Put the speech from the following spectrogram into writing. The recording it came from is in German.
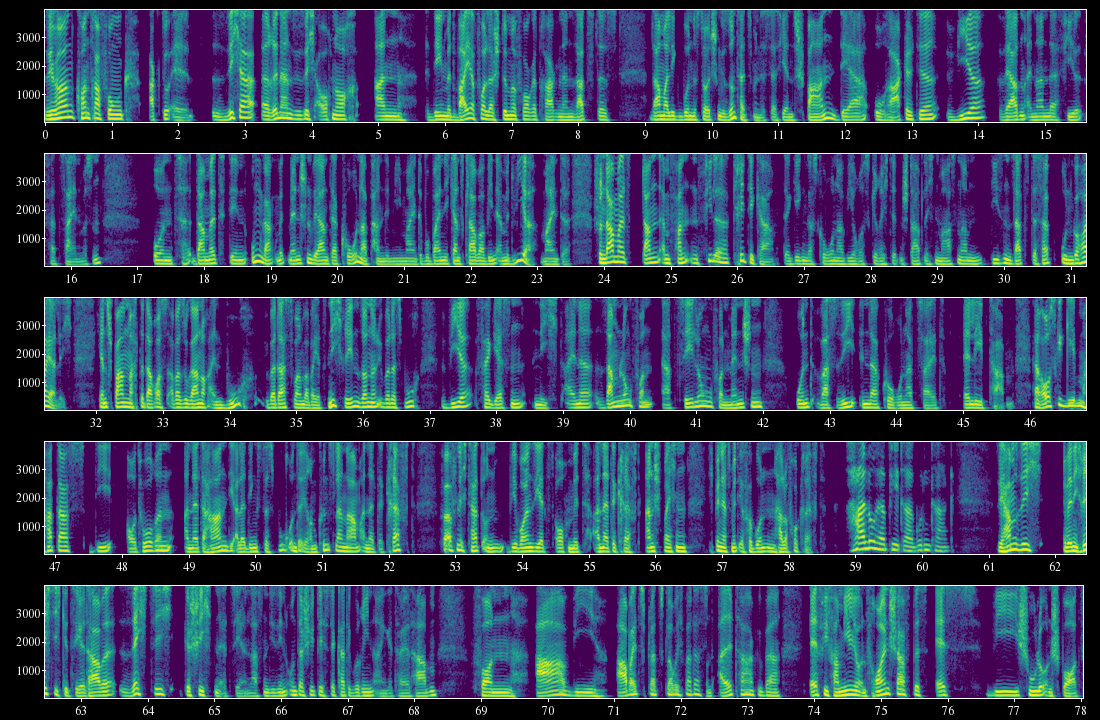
Sie hören Kontrafunk aktuell. Sicher erinnern Sie sich auch noch an den mit weihevoller Stimme vorgetragenen Satz des damaligen bundesdeutschen Gesundheitsministers Jens Spahn, der orakelte, wir werden einander viel verzeihen müssen und damit den Umgang mit Menschen während der Corona-Pandemie meinte, wobei nicht ganz klar war, wen er mit wir meinte. Schon damals dann empfanden viele Kritiker der gegen das Coronavirus gerichteten staatlichen Maßnahmen diesen Satz deshalb ungeheuerlich. Jens Spahn machte daraus aber sogar noch ein Buch, über das wollen wir aber jetzt nicht reden, sondern über das Buch Wir vergessen nicht. Eine Sammlung von Erzählungen von Menschen und was sie in der Corona-Zeit erlebt haben. Herausgegeben hat das die Autorin Annette Hahn, die allerdings das Buch unter ihrem Künstlernamen Annette Kräft veröffentlicht hat. Und wir wollen sie jetzt auch mit Annette Kräft ansprechen. Ich bin jetzt mit ihr verbunden. Hallo, Frau Kräft. Hallo, Herr Peter. Guten Tag. Sie haben sich, wenn ich richtig gezählt habe, 60 Geschichten erzählen lassen, die Sie in unterschiedlichste Kategorien eingeteilt haben. Von A wie Arbeitsplatz, glaube ich, war das, und Alltag über F wie Familie und Freundschaft bis S wie Schule und Sport.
